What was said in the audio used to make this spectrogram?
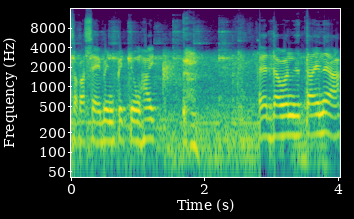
Tsaka 7 feet yung height. Kaya dawan tayo na ah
